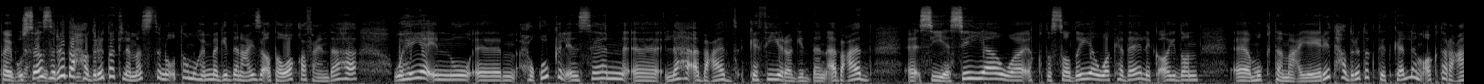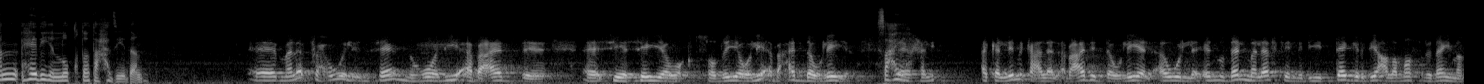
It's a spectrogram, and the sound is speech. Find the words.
طيب أستاذ رضا حضرتك لمست نقطة مهمة جدا عايزة أتوقف عندها وهي إنه حقوق الإنسان لها أبعاد كثيرة جدا أبعاد سياسية واقتصادية وكذلك أيضا مجتمعية. يا ريت حضرتك تتكلم أكتر عن هذه النقطة تحديدا. ملف حقوق الإنسان هو ليه أبعاد سياسية واقتصادية وليه أبعاد دولية. صحيح. خليني أكلمك على الأبعاد الدولية الأول لأنه ده الملف اللي بيتاجر بيه على مصر دايما.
